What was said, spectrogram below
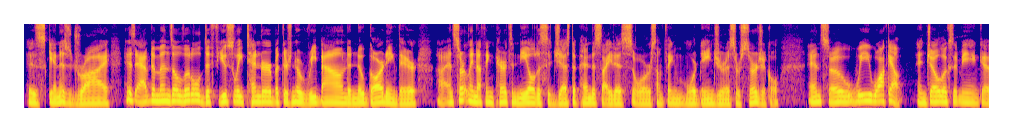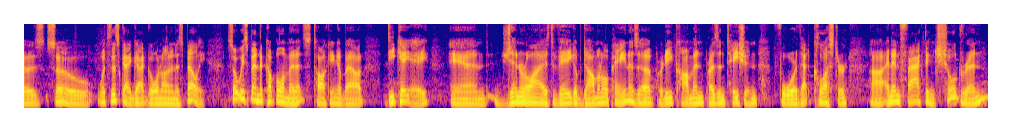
his skin is dry, his abdomen's a little diffusely tender, but there's no rebound and no guarding there, uh, and certainly nothing peritoneal to suggest appendicitis or something more dangerous or surgical. And so we walk out. And Joe looks at me and goes, So, what's this guy got going on in his belly? So, we spend a couple of minutes talking about DKA, and generalized vague abdominal pain is a pretty common presentation for that cluster. Uh, and in fact, in children,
